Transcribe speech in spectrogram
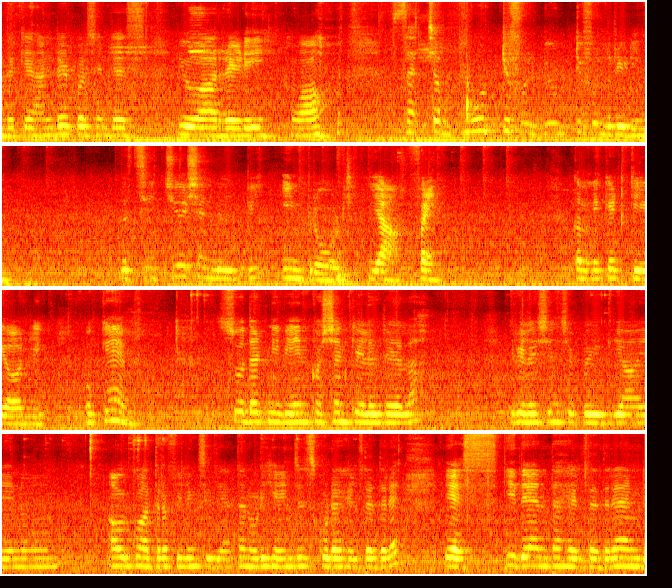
ಅದಕ್ಕೆ hundred percentage you are ready wow such a beautiful beautiful reading the situation will be improved yeah fine communicate clearly okay so that ನೀವೇನು ಕ್ವಶನ್ ಕೇಳಿದ್ರಿ ಅಲ್ಲ? ರಿಲೇಷನ್ಶಿಪ್ ಇದೆಯಾ? ಏನು? ಅವ್ರಿಗೂ ಆ ಥರ ಫೀಲಿಂಗ್ಸ್ ಇದೆ ಅಂತ ನೋಡಿ ಏಂಜಲ್ಸ್ ಕೂಡ ಹೇಳ್ತಾ ಇದ್ದಾರೆ. ಎಸ್ ಇದೆ ಅಂತ ಹೇಳ್ತಾ ಇದ್ದಾರೆ ಆ್ಯಂಡ್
